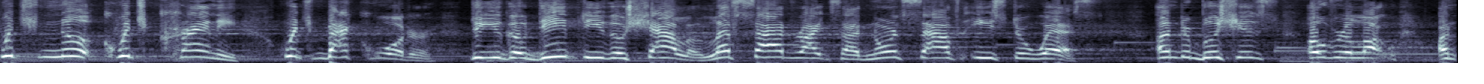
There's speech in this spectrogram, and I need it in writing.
Which nook, which cranny, which backwater? Do you go deep? Do you go shallow? Left side, right side, north, south, east, or west? Under bushes, over a lot, uh,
